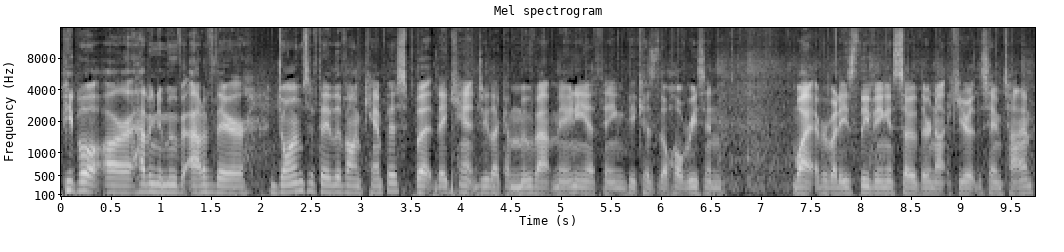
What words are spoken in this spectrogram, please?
people are having to move out of their dorms if they live on campus, but they can't do like a move out mania thing because the whole reason why everybody's leaving is so they're not here at the same time.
